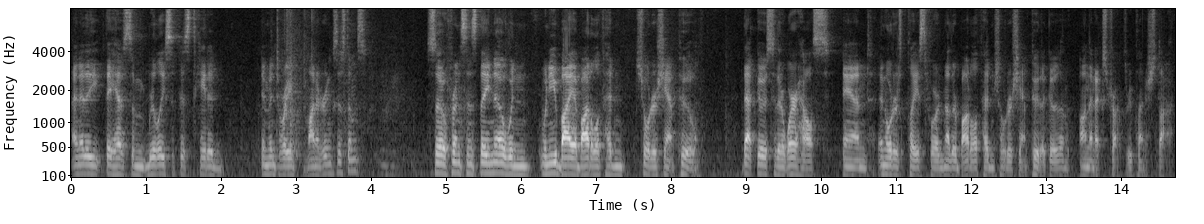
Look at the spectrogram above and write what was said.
I know they, they have some really sophisticated inventory monitoring systems. So, for instance, they know when, when you buy a bottle of Head and Shoulders shampoo, that goes to their warehouse, and an order is placed for another bottle of Head and Shoulders shampoo that goes on, on the next truck to replenish stock.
